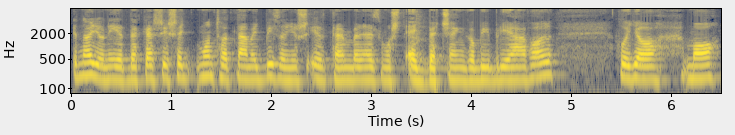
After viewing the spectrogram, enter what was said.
nagyon érdekes, és egy, mondhatnám egy bizonyos értelemben ez most egybecseng a Bibliával, hogy a ma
